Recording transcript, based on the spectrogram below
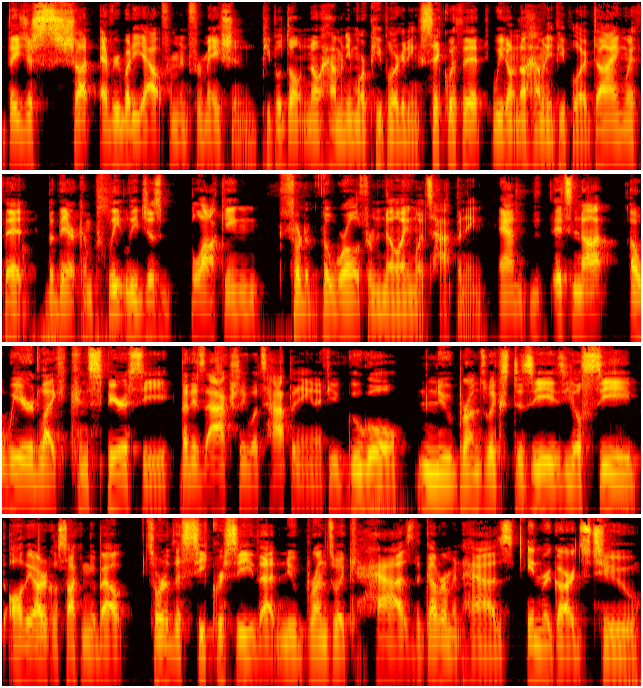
they just shut everybody out from information. People don't know how many more people are getting sick with it. We don't know how many people are dying with it. But they are completely just blocking sort of the world from knowing what's happening. And it's not a weird like conspiracy that is actually what's happening. And if you Google New Brunswick's disease, you'll see all the articles talking about sort of the secrecy that New Brunswick has, the government has in regards to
